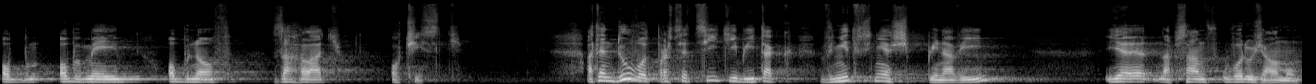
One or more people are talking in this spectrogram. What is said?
ob, obmyj, obnov, zahlaď, očisť. A ten důvod, proč se cítí být tak vnitřně špinavý, je napsán v úvodu žalmu.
